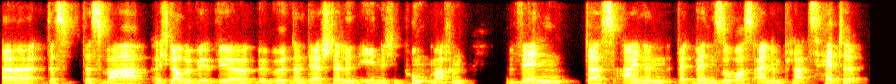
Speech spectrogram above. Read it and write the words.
äh, das, das war, ich glaube, wir, wir, wir würden an der Stelle einen ähnlichen Punkt machen wenn das einen, wenn sowas einen Platz hätte,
